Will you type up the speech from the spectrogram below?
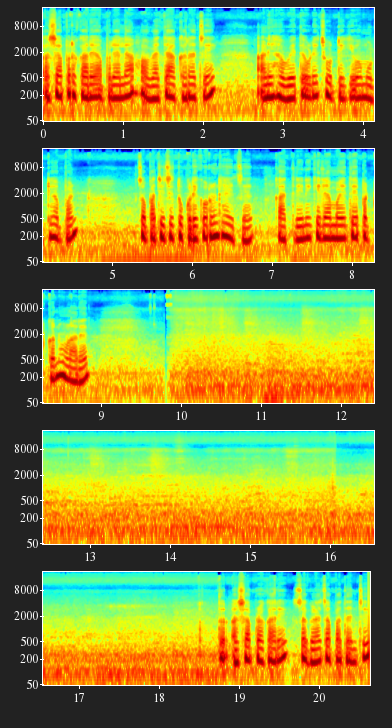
अशा प्रकारे आपल्याला हव्या त्या आकाराचे आणि हवे तेवढे छोटे किंवा मोठे आपण चपातीचे तुकडे करून घ्यायचे आहेत. कात्रीने केल्यामुळे ते पटकन होणार आहेत. तर अशा प्रकारे सगळ्या चपात्यांचे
